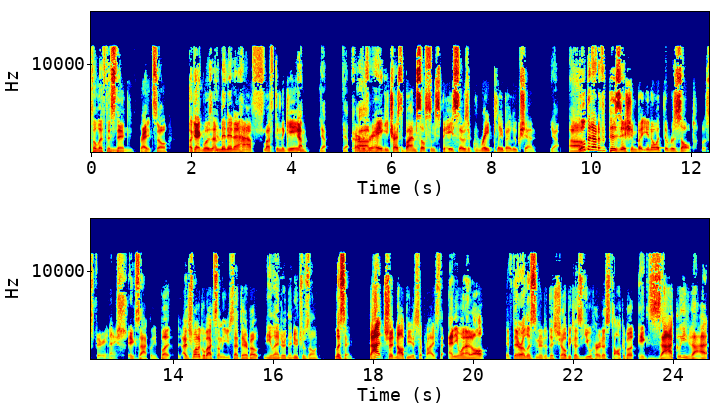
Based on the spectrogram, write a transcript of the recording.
to lift the stick, Mm. right? So again, was a minute and a half left in the game. Yep, yep. Carter Um, Verhaeghe tries to buy himself some space. That was a great play by Luke Schenn. Yeah. a Um, little bit out of position, but you know what? The result was very nice. Exactly. But I just want to go back to something you said there about Nylander in the neutral zone. Listen, that should not be a surprise to anyone at all if they're a listener to this show because you heard us talk about exactly that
